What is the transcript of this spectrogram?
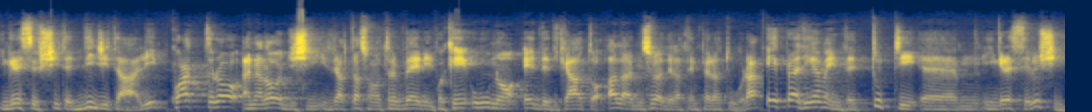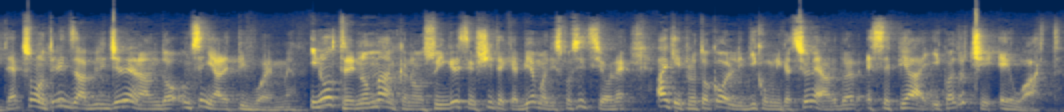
ingressi e uscite digitali, 4 analogici, in realtà sono 3 veri, poiché uno è dedicato alla misura della temperatura e praticamente tutti eh, Ehm, ingressi e le uscite sono utilizzabili generando un segnale PVM. Inoltre non mancano su ingressi e uscite che abbiamo a disposizione anche i protocolli di comunicazione hardware SPI I4C e UART.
